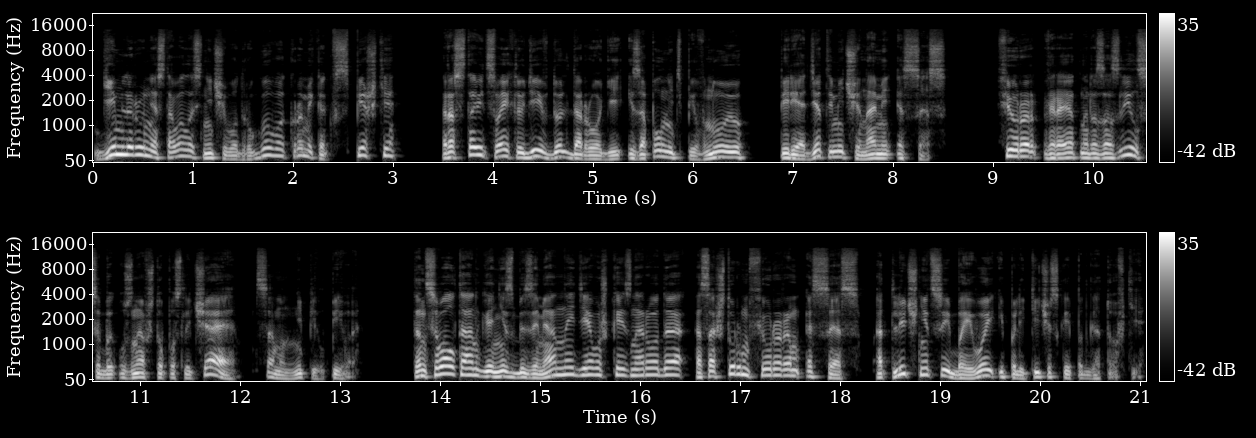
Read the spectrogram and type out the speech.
Гиммлеру не оставалось ничего другого, кроме как в спешке расставить своих людей вдоль дороги и заполнить пивную переодетыми чинами СС. Фюрер, вероятно, разозлился бы, узнав, что после чая, сам он не пил пива, танцевал танго не с безымянной девушкой из народа, а со штурмфюрером СС, отличницей боевой и политической подготовки.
